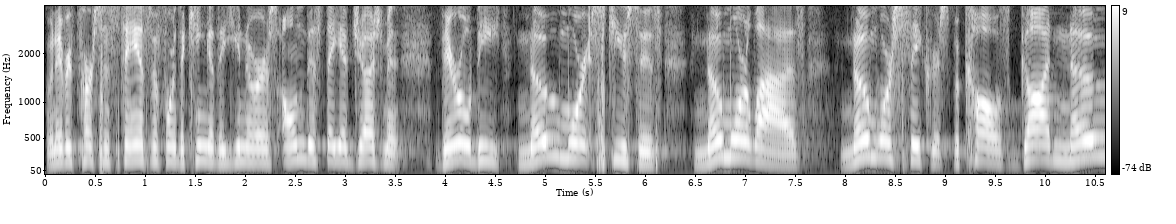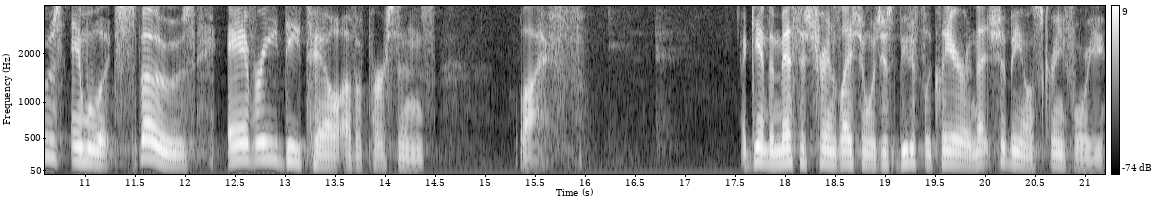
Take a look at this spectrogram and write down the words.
When every person stands before the King of the universe on this day of judgment, there will be no more excuses, no more lies, no more secrets because God knows and will expose every detail of a person's life. Again, the message translation was just beautifully clear, and that should be on screen for you.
